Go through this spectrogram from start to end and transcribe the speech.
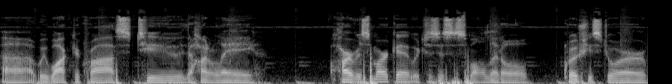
Uh, we walked across to the Hanalei Harvest Market, which is just a small little grocery store,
